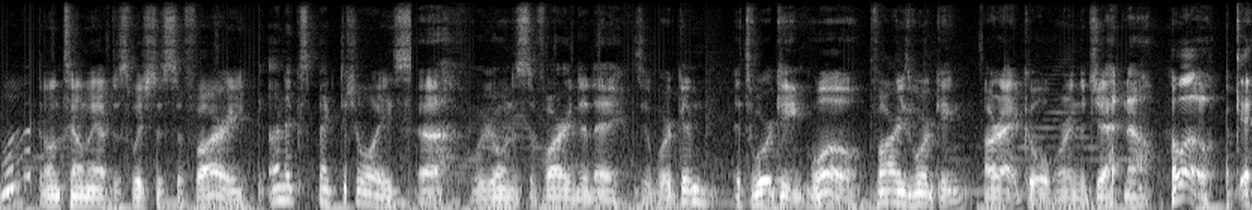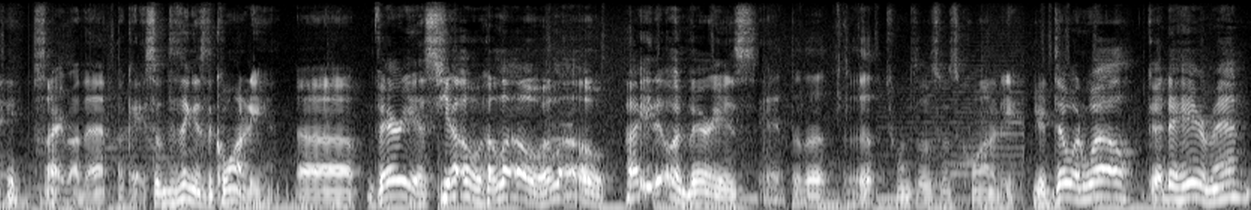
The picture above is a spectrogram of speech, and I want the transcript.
What? Don't tell me I have to switch to Safari. Unexpected choice. Ugh, we're going to Safari today. Is it working? It's working. Whoa. Safari's working. All right, cool. We're in the chat now. Hello. Okay. Sorry about that. Okay, so the thing is the quantity. Uh, Various. Yo, hello, hello. How you doing, Various? Which one's those was quantity? You're doing well. Good to hear, man.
